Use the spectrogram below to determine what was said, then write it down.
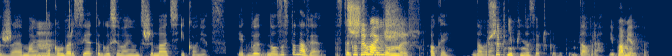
że mają hmm. taką wersję, tego się mają trzymać i koniec. Jakby, no zastanawia. Z tego, Trzymaj co mówisz... tą myśl. Okej, okay, dobra. Przypnij pineseczkę do tej Dobra. I pamiętaj.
